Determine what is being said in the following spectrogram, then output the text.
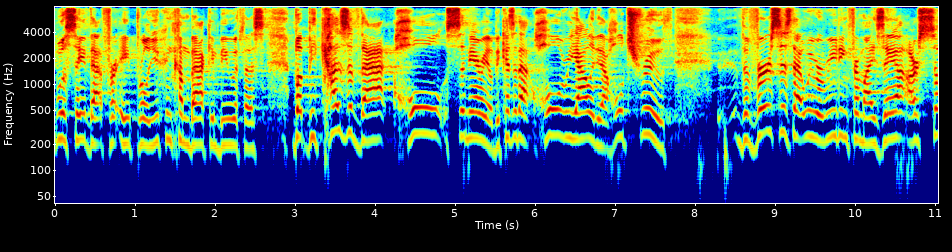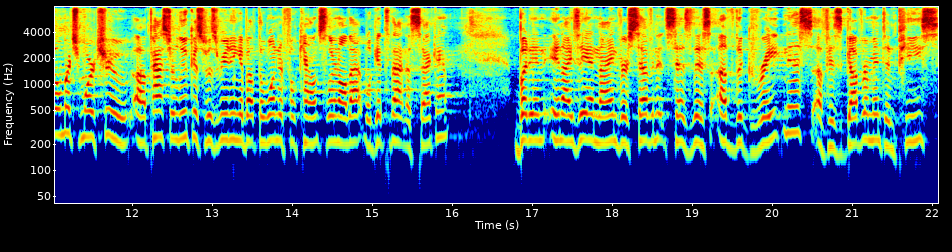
We'll save that for April. You can come back and be with us. But because of that whole scenario, because of that whole reality, that whole truth, the verses that we were reading from Isaiah are so much more true. Uh, Pastor Lucas was reading about the wonderful counselor and all that. We'll get to that in a second. But in, in Isaiah 9, verse 7, it says this Of the greatness of his government and peace,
